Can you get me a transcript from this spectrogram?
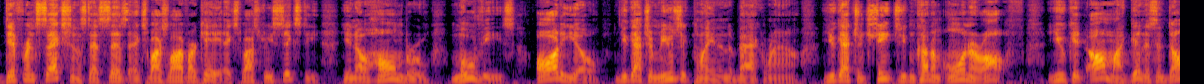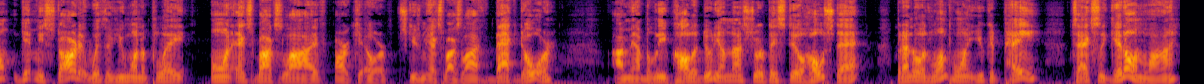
different sections that says Xbox Live Arcade, Xbox 360, you know, homebrew, movies, audio. You got your music playing in the background. You got your cheats. You can cut them on or off. You can, oh my goodness. And don't get me started with if you want to play on Xbox Live Arcade, or excuse me, Xbox Live Backdoor. I mean, I believe Call of Duty. I'm not sure if they still host that. But I know at one point you could pay to actually get online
